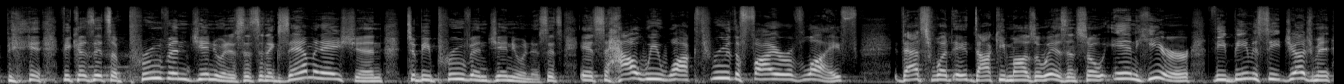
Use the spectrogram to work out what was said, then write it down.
because it's a proven genuineness. It's an examination to be proven genuineness. It's, it's how we walk through the fire of life. That's what dokimazo is. And so in here, the Bema Seat judgment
